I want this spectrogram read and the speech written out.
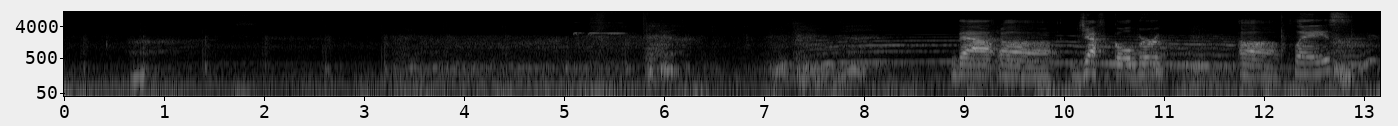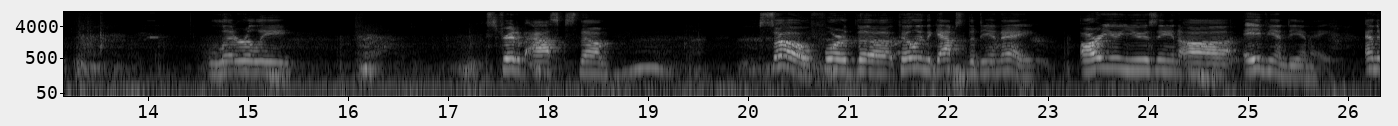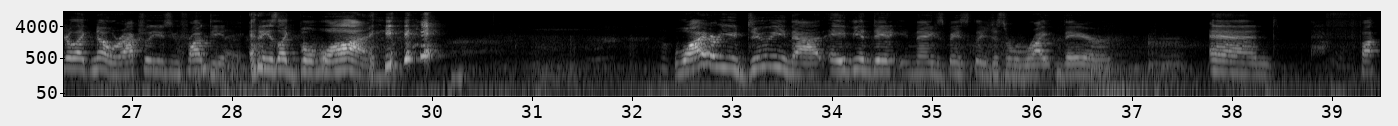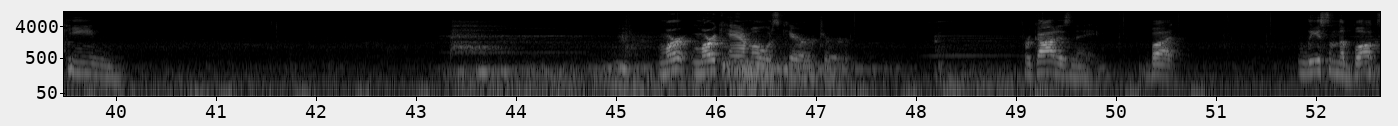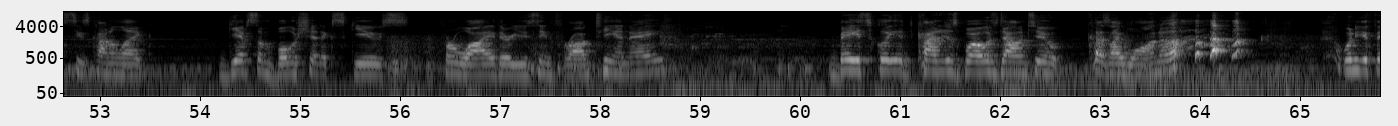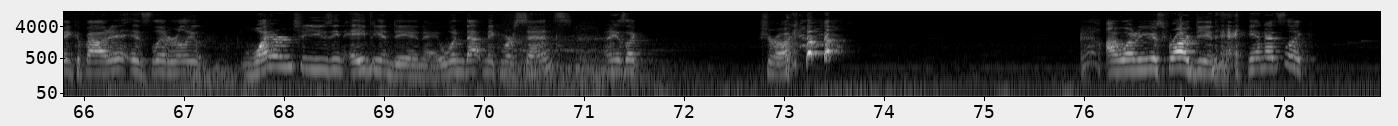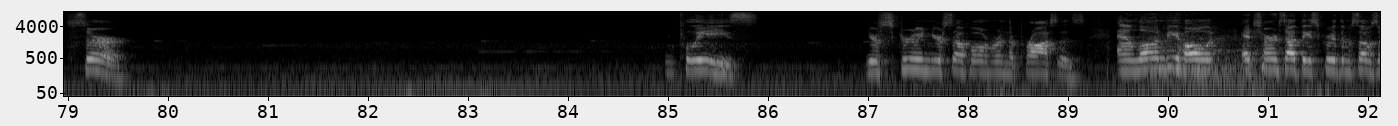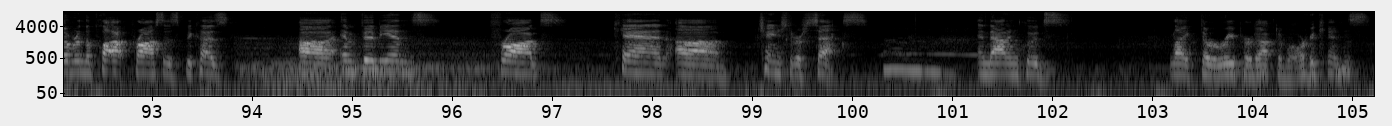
that uh, Jeff Goldberg uh, plays. Literally straight up asks them so for the filling the gaps of the dna are you using uh, avian dna and they're like no we're actually using frog dna and he's like but why? Why are you doing that? Avian dna is basically just right there. And fucking Mark Mark Hamill's character. Forgot his name, but at least in the books, he's kind of like give some bullshit excuse for why they're using frog DNA. Basically, it kind of just boils down to cause I wanna. when you think about it, it's literally why aren't you using avian DNA? Wouldn't that make more sense? And he's like, shrug. I want to use frog DNA. And it's like, sir. Please. You're screwing yourself over in the process. And lo and behold, it turns out they screwed themselves over in the plot process because uh, amphibians, frogs, can um, change their sex, and that includes like their reproductive organs.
